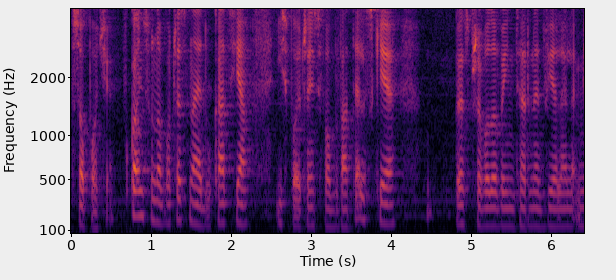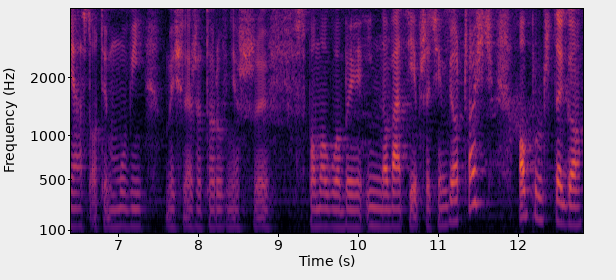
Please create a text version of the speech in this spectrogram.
w Sopocie. W końcu nowoczesna edukacja i społeczeństwo obywatelskie, bezprzewodowy internet, wiele miast o tym mówi. Myślę, że to również y, wspomogłoby innowacje i przedsiębiorczość. Oprócz tego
